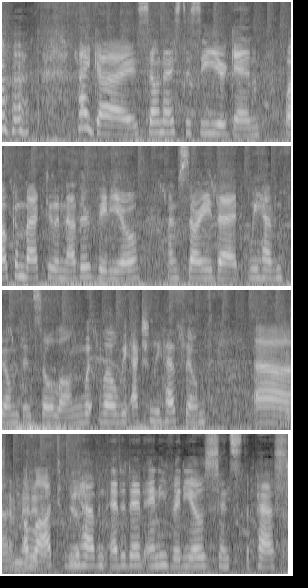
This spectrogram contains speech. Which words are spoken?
Hi guys, so nice to see you again. Welcome back to another video. I'm sorry that we haven't filmed in so long. Well, we actually have filmed uh, a lot. We haven't edited any videos since the past,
